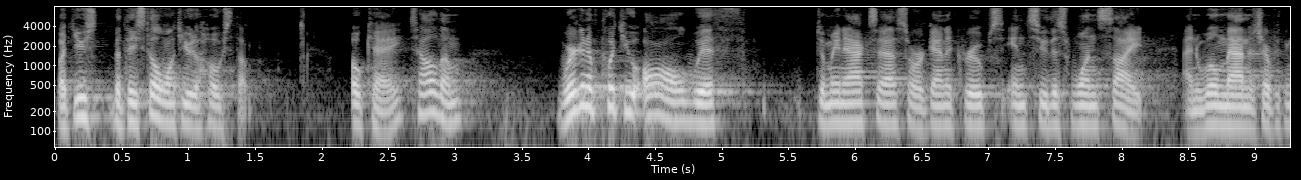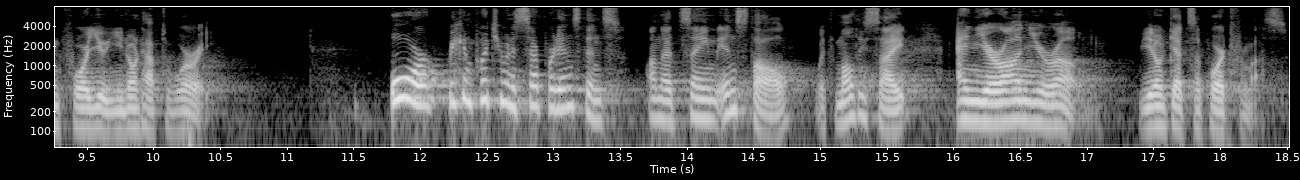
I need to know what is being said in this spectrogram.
but, you, but they still want you to host them. Okay, tell them, we're going to put you all with domain access or organic groups into this one site, and we'll manage everything for you, and you don't have to worry. Or we can put you in a separate instance on that same install with multi-site, and you're on your own. You don't get support from us.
